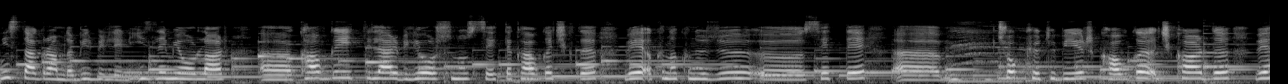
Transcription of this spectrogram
Instagram'da birbirlerini izlemiyorlar. E, kavga ettiler biliyorsunuz. Sette kavga çıktı ve Akın Akınöz'ü e, sette e, çok kötü bir kavga çıkardı ve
